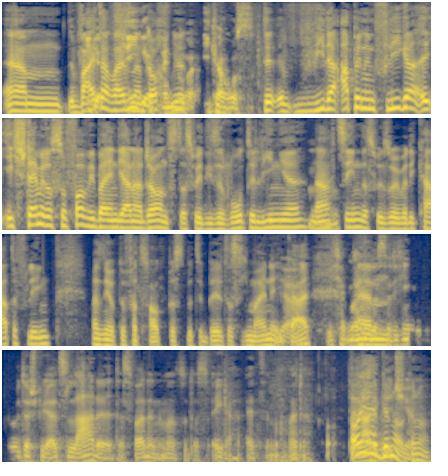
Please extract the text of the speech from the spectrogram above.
ähm, weiterreisen dann doch wieder, Icarus. wieder ab in den Flieger. Ich stelle mir das so vor wie bei Indiana Jones, dass wir diese rote Linie mhm. nachziehen, dass wir so über die Karte fliegen. Weiß nicht, ob du vertraut bist mit dem Bild, das ich meine, ja, egal. Ich habe meine, ähm, das hatte ich das Spiel als Lade. Das war dann immer so das. Egal, erzähl mal weiter. Der oh ja, genau, genau.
